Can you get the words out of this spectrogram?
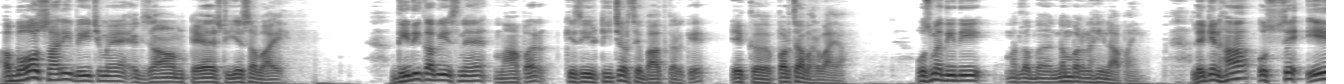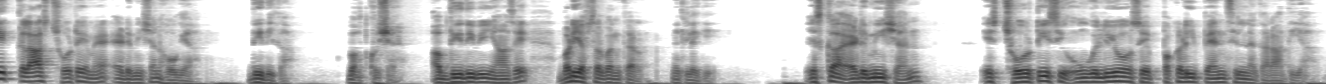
अब बहुत सारी बीच में एग्ज़ाम टेस्ट ये सब आए। दीदी का भी इसने वहाँ पर किसी टीचर से बात करके एक पर्चा भरवाया। उसमें दीदी मतलब नंबर नहीं ला पाई। लेकिन हाँ उससे एक क्लास छोटे में एडमिशन हो गया दीदी का। बहुत खुश है। अब दीदी भी यहाँ से बड़ी अफसर बनकर निकलेगी। इसका एडमिशन इस छोटी सी उंगलियों से पकड़ी पेंसिल ने करा दिया।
